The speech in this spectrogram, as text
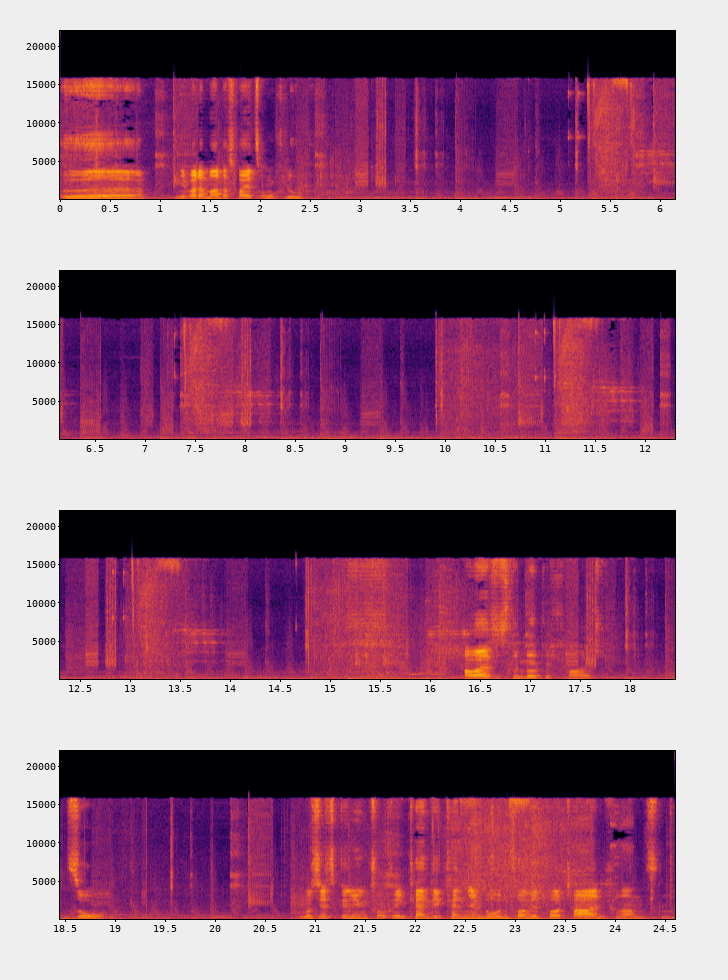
Uh, nee, warte mal, das war jetzt unklug. Aber es ist eine Möglichkeit. So. Muss jetzt genügend von kriegen. Können wir können den Boden voll mit Portalen pflanzen.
